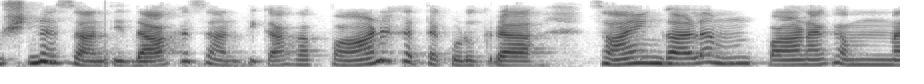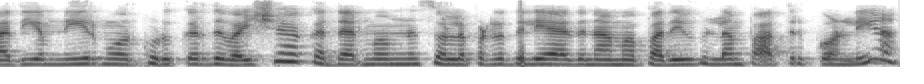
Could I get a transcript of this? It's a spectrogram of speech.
உஷ்ண சாந்தி தாக சாந்திக்காக பானகத்தை கொடுக்குறா. சாயங்காலம் பானகம் மதியம் நீர்மோர் கொடுக்கறது வைசாக்க தர்மம்னு சொல்லப்படுறது இல்லையா? அது நாம பதிவுகள்லாம் பார்த்திருக்கோம் இல்லையா?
